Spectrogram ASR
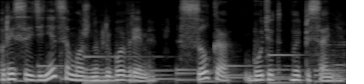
Присоединиться можно в любое время. Ссылка будет в описании.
